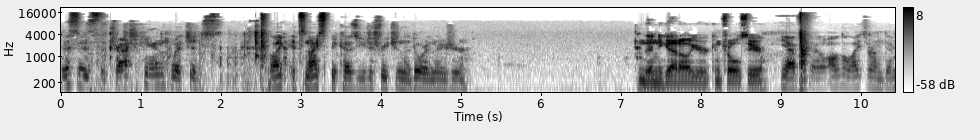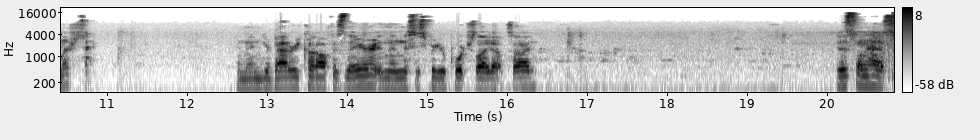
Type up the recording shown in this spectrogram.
This is the trash can, which it's like it's nice because you just reach in the door and there's your And then you got all your controls here. yeah. So all the lights are on dimmers, and then your battery cutoff is there, and then this is for your porch light outside. This one has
